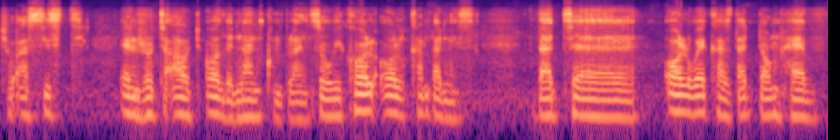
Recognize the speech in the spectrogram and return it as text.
to assist and root out all the non-compliance. So we call all companies that uh, all workers that don't have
